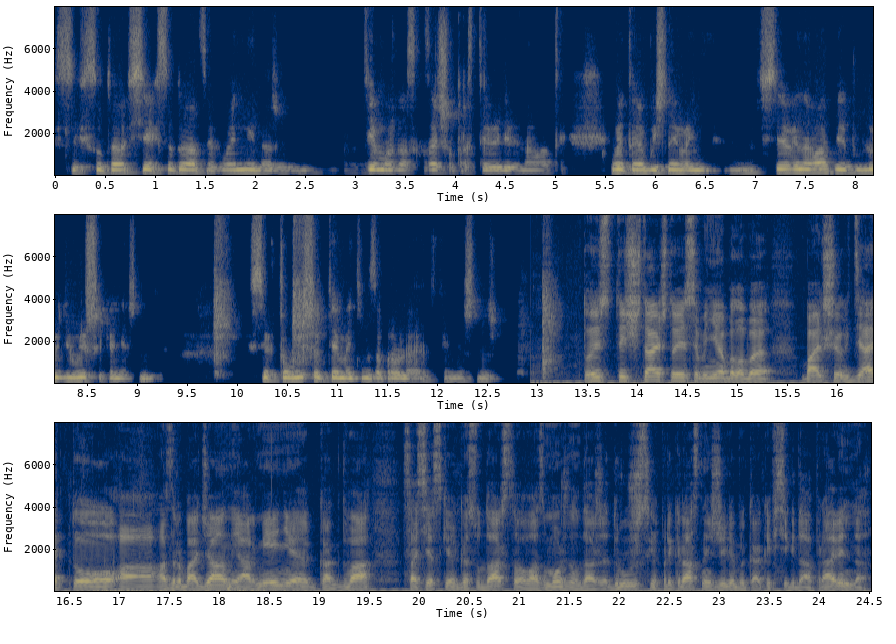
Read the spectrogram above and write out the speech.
всех, ситуациях войны, даже где можно сказать, что простые люди виноваты в этой обычной войне. Все виноваты, люди выше, конечно. Все, кто выше, тем этим заправляют, конечно же. То есть ты считаешь, что если бы не было бы больших дядь, то а, Азербайджан и Армения, как два соседских государства, возможно, даже дружеских, прекрасные, жили бы, как и всегда, правильно?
